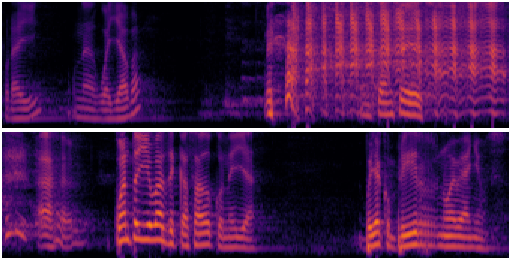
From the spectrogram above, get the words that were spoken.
por ahí, una guayaba. Entonces, ¿cuánto llevas de casado con ella? Voy a cumplir nueve años.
